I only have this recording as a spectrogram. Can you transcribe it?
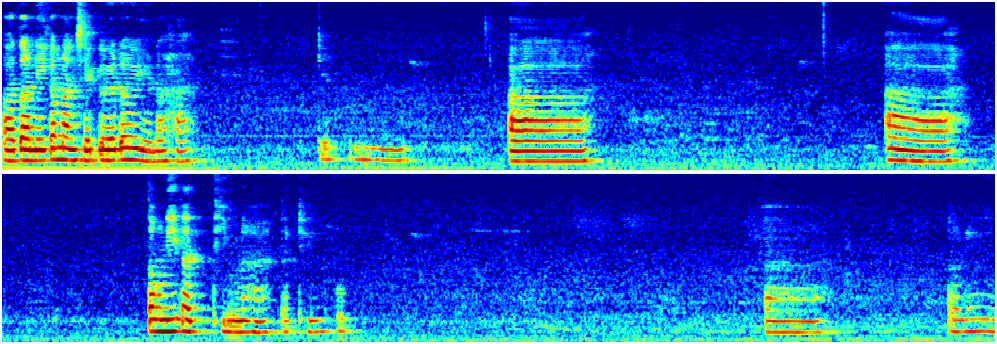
อ่าตอนนี้กำลังเช็ค error อยู่นะคะ Get อ่าอ่าตรงนี้ตัดทิ้งนะคะ ตัดทิ้งปุ๊บอ่า error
